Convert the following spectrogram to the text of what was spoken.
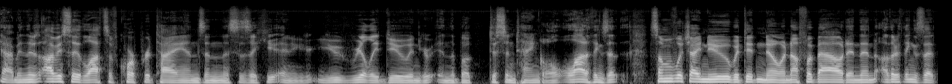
Yeah, I mean, there's obviously lots of corporate tie-ins, and this is a huge, and you really do in your in the book disentangle a lot of things that some of which I knew but didn't know enough about, and then other things that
